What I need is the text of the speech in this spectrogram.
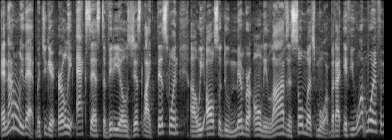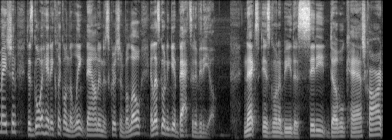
And not only that, but you get early access to videos just like this one. Uh, we also do member only lives and so much more. But I, if you want more information, just go ahead and click on the link down in the description below. And let's go and get back to the video. Next is going to be the Citi Double Cash Card.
